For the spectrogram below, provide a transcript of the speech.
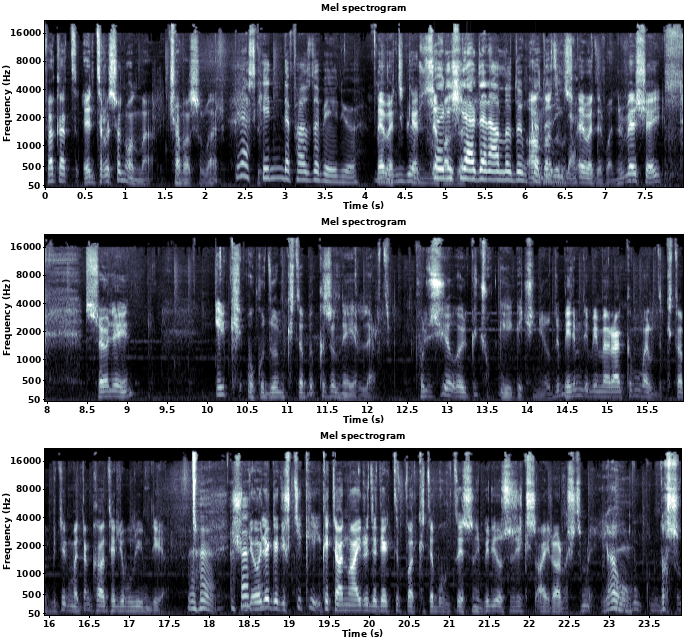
Fakat enteresan olma çabası var. Biraz kendini de fazla beğeniyor. Evet, kendini de Söyleşilerden anladığım Anladınız. kadarıyla. Evet efendim. Ve şey söyleyin ilk okuduğum kitabı Kızıl Nehirler'di. Polisiye öykü çok iyi geçiniyordu. Benim de bir merakım vardı. Kitap bitirmeden katili bulayım diye. Şimdi öyle gelişti ki iki tane ayrı dedektif var kitabı ortasını biliyorsunuz ikisi ayrı araştırma. Ya bu nasıl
